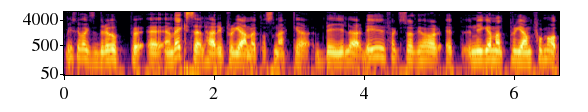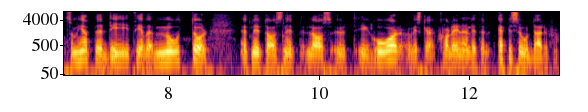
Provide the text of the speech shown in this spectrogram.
Vi ska faktiskt dra upp eh, en växel här i programmet och snacka bilar. Det är ju faktiskt så att vi har ett nygammalt programformat som heter DITV Motor. Ett nytt avsnitt lades ut igår och vi ska kolla in en liten episod därifrån.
